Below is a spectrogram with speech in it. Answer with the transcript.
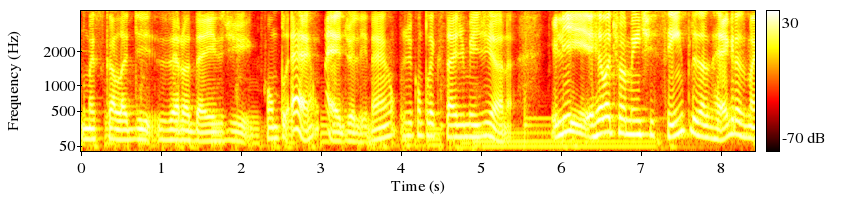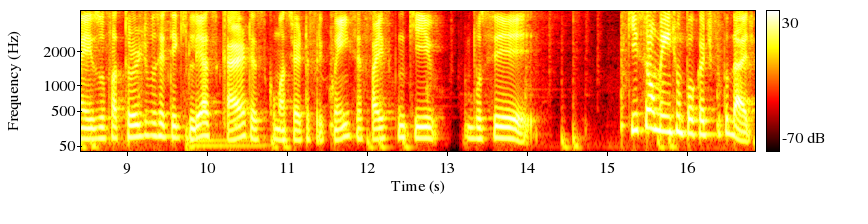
numa escala de 0 a 10 de. Comple é, um médio ali, né? De complexidade mediana. Ele é relativamente simples as regras, mas o fator de você ter que ler as cartas com uma certa frequência faz com que você que isso aumente um pouco a dificuldade.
